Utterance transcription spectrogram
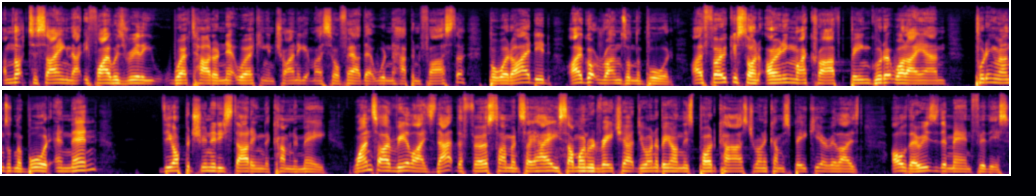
I'm not to saying that if I was really worked hard on networking and trying to get myself out, that wouldn't happen faster. But what I did, I got runs on the board. I focused on owning my craft, being good at what I am, putting runs on the board, and then the opportunity starting to come to me. Once I realized that, the first time I'd say, hey, someone would reach out, do you want to be on this podcast? Do you want to come speak here? I realized, oh, there is a demand for this.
